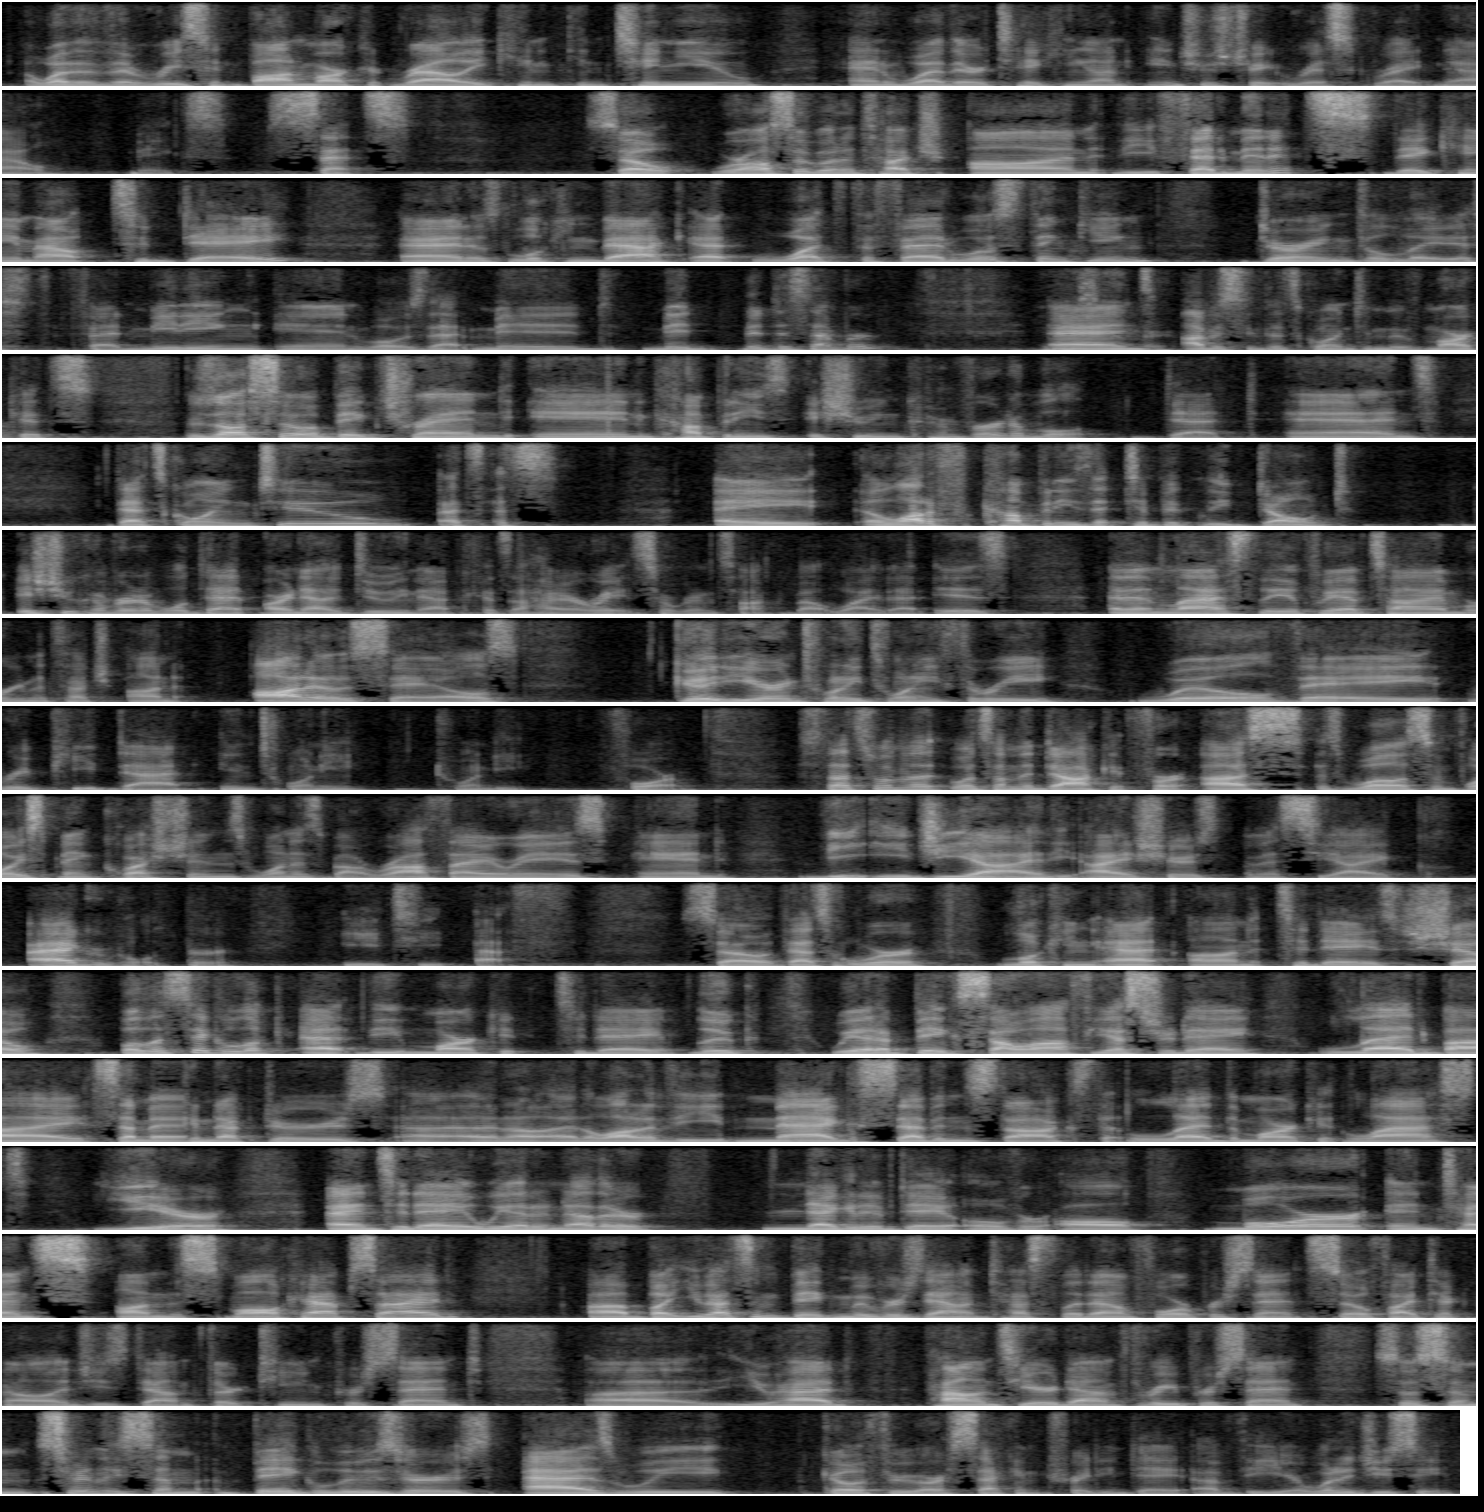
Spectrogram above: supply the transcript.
whether the recent bond market rally can continue, and whether taking on interest rate risk right now makes sense. So, we're also going to touch on the Fed minutes. They came out today. and is looking back at what the Fed was thinking during the latest Fed meeting in what was that mid mid mid December, and obviously that's going to move markets. There's also a big trend in companies issuing convertible debt, and that's going to that's that's a a lot of companies that typically don't issue convertible debt are now doing that because of higher rates. So we're going to talk about why that is. And then lastly, if we have time, we're going to touch on auto sales. Good year in 2023. Will they repeat that in 2024? So that's what's on the docket for us, as well as some voice bank questions. One is about Roth IRAs and VEGI, the iShares MSCI Agriculture ETF. So that's what we're looking at on today's show. But let's take a look at the market today. Luke, we had a big sell off yesterday, led by semiconductors uh, and, a, and, a, lot of the MAG 7 stocks that led the market last year. And today we had another negative day overall, more intense on the small cap side. Uh, but you had some big movers down. Tesla down 4%, SoFi Technologies down 13%. Uh, you had Palantir down 3%. So some certainly some big losers as we go through our second trading day of the year. What did you see?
